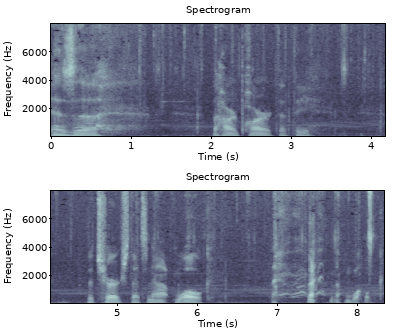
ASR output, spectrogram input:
is the the hard part that the the church that's not woke not woke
